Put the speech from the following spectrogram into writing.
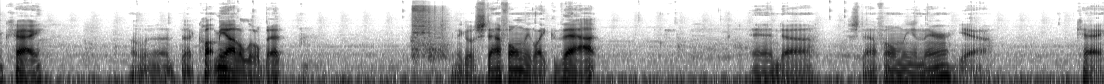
Okay. Uh, that caught me out a little bit. They go staff only like that. And uh, Staff only in there? Yeah. Okay.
